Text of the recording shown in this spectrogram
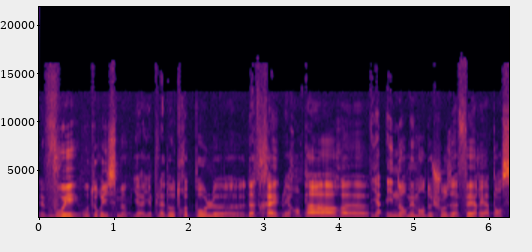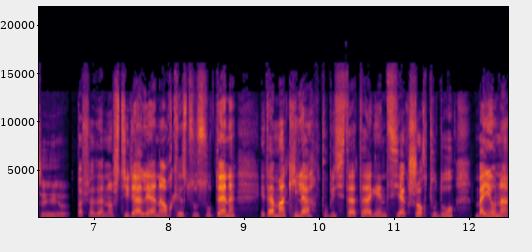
voué au tourisme. Il y a, plein d'autres pôles euh, d'attrait, les remparts, il y a énormément de choses à faire et à penser. Ostiralean aurkeztu zuten, eta makila publizitate agentziak sortu du, baiona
